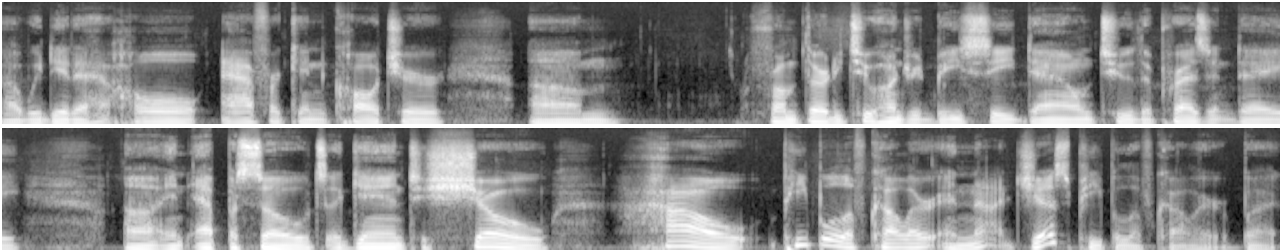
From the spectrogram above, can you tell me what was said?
Uh, we did a whole African culture um, from 3200 BC down to the present day uh, in episodes, again, to show how people of color, and not just people of color, but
